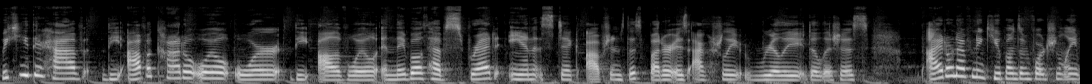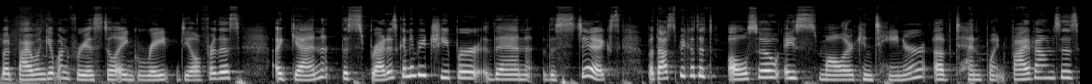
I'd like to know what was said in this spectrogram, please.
We can either have the avocado oil or the olive oil, and they both have spread and stick options. This butter is actually really delicious. I don't have any coupons, unfortunately, but buy one, get one free is still a great deal for this. Again, the spread is going to be cheaper than the sticks, but that's because it's also a smaller container of 10.5 ounces,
